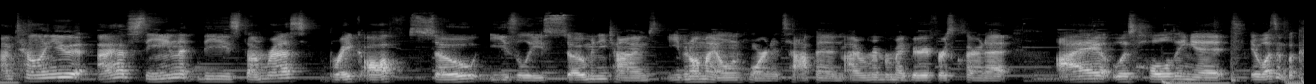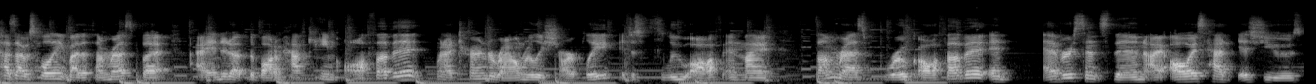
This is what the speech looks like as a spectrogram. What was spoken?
I'm telling you, I have seen these thumb rests break off so easily, so many times, even on my own horn it's happened. I remember my very first clarinet, I was holding it, it wasn't because I was holding it by the thumb rest, but I ended up, the bottom half came off of it. When I turned around really sharply, it just flew off and my thumb rest broke off of it. And ever since then, I always had issues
